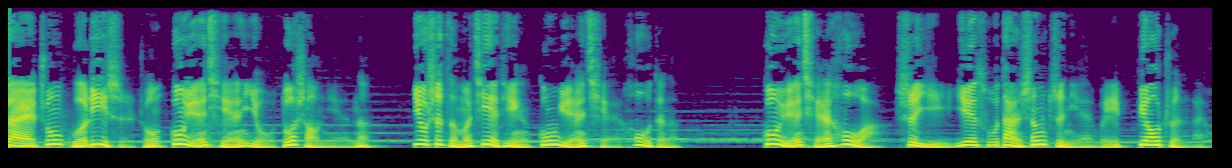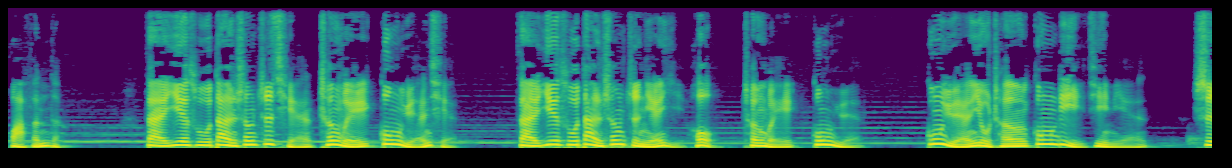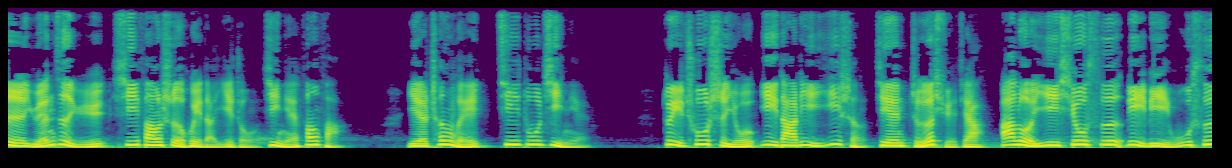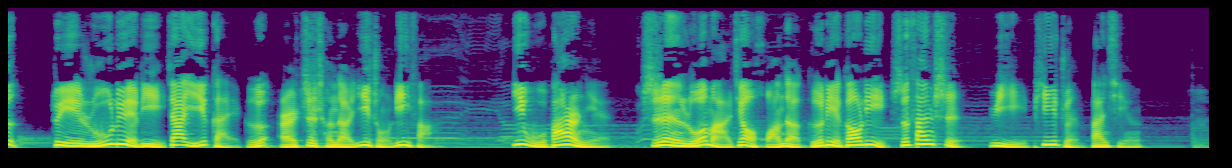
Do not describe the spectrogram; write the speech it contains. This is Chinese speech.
在中国历史中，公元前有多少年呢？又是怎么界定公元前后的呢？公元前后啊，是以耶稣诞生之年为标准来划分的。在耶稣诞生之前称为公元前，在耶稣诞生之年以后称为公元。公元又称公历纪年，是源自于西方社会的一种纪年方法，也称为基督纪年。最初是由意大利医生兼哲学家阿洛伊修斯·利利乌斯对儒略历加以改革而制成的一种历法。一五八二年，时任罗马教皇的格列高利十三世予以批准颁行。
